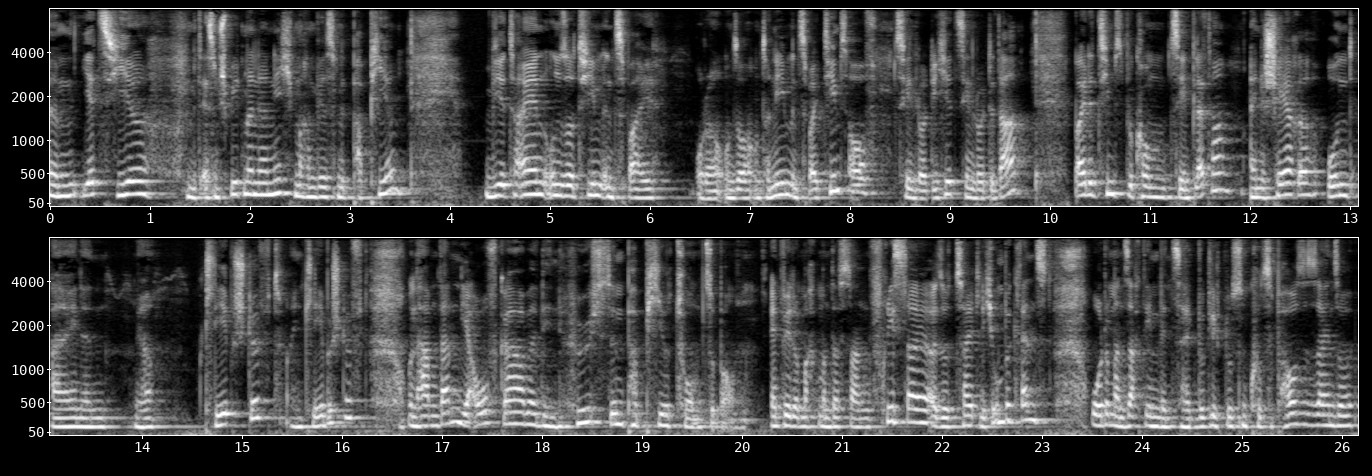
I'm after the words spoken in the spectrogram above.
Ähm, jetzt hier, mit Essen spielt man ja nicht, machen wir es mit Papier. Wir teilen unser Team in zwei oder unser Unternehmen in zwei Teams auf. Zehn Leute hier, zehn Leute da. Beide Teams bekommen zehn Blätter, eine Schere und einen, ja, Klebestift, einen Klebestift und haben dann die Aufgabe, den höchsten Papierturm zu bauen. Entweder macht man das dann Freestyle, also zeitlich unbegrenzt, oder man sagt eben, wenn es halt wirklich bloß eine kurze Pause sein soll,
